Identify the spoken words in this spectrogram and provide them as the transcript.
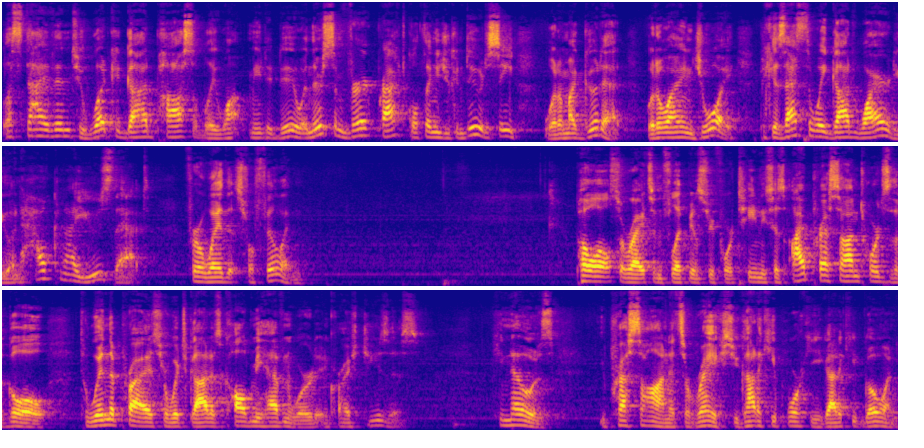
let's dive into what could God possibly want me to do? And there's some very practical things you can do to see what am I good at? What do I enjoy? Because that's the way God wired you and how can I use that for a way that's fulfilling? Paul also writes in Philippians 3:14, he says, "I press on towards the goal to win the prize for which God has called me heavenward in Christ Jesus." He knows you press on, it's a race. You got to keep working, you got to keep going.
